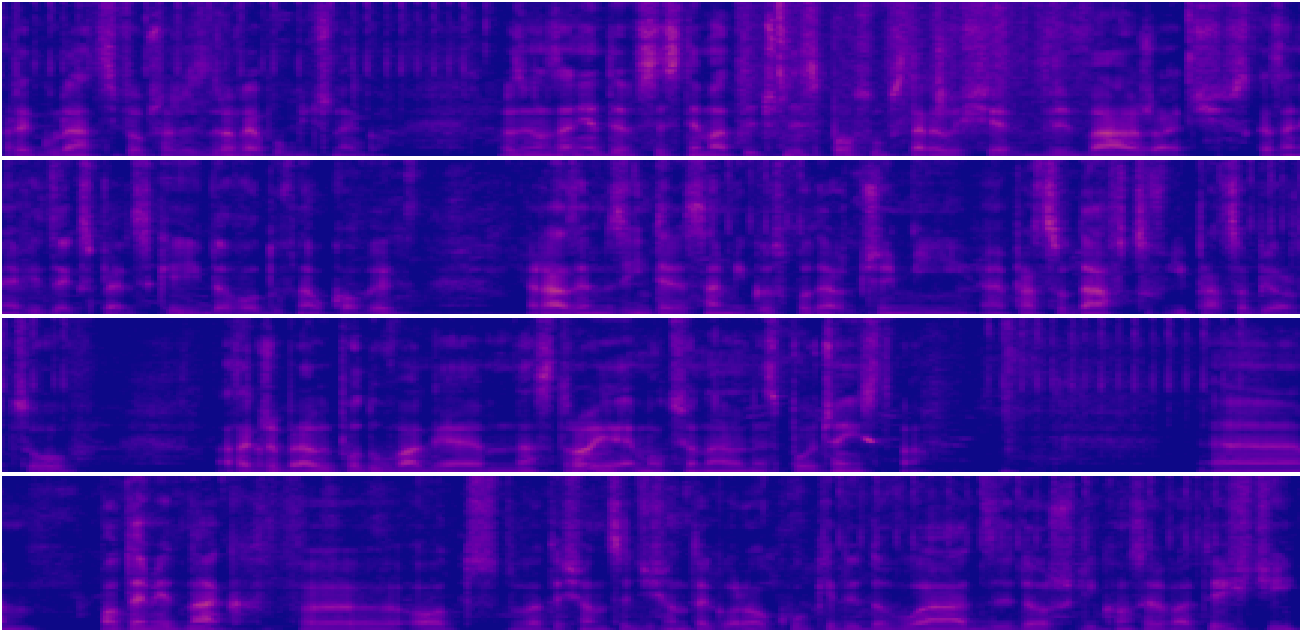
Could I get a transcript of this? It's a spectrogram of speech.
regulacji w obszarze zdrowia publicznego. Rozwiązania te w systematyczny sposób starały się wyważać wskazania wiedzy eksperckiej, dowodów naukowych, razem z interesami gospodarczymi e, pracodawców i pracobiorców, a także brały pod uwagę nastroje emocjonalne społeczeństwa. Potem jednak w, od 2010 roku, kiedy do władzy doszli konserwatyści,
